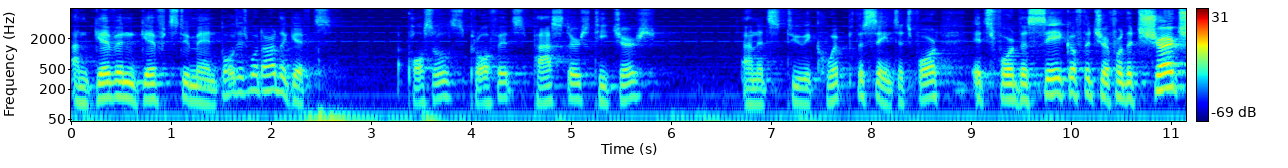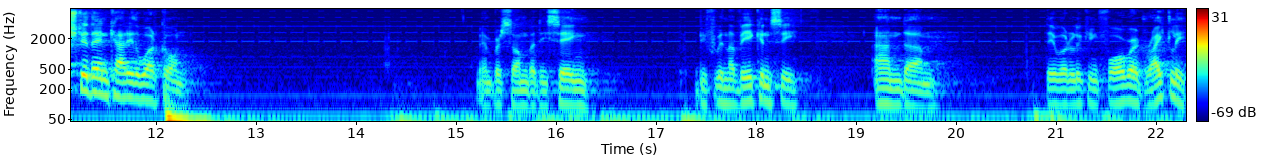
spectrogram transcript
and given gifts to men. Paul says, What are the gifts? Apostles, prophets, pastors, teachers. And it's to equip the saints. It's for, it's for the sake of the church, for the church to then carry the work on remember somebody saying between a vacancy, and um, they were looking forward rightly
